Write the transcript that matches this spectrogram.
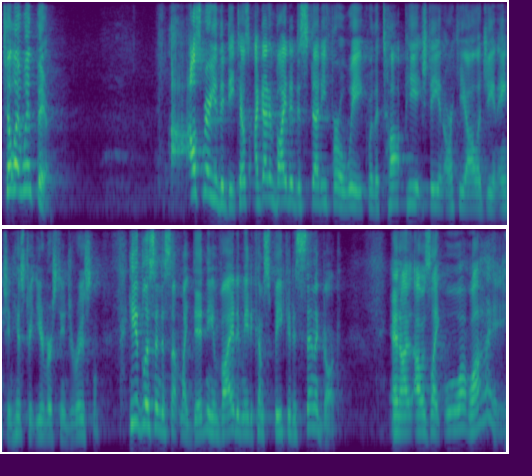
Till I went there. I'll spare you the details. I got invited to study for a week with a top PhD in archaeology and ancient history at the University of Jerusalem. He had listened to something I did and he invited me to come speak at his synagogue. And I, I was like, why?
